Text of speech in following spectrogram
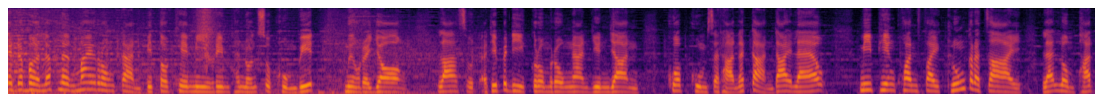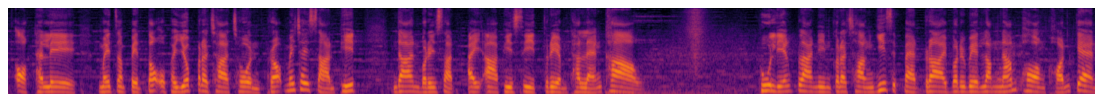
หตุระเบิดและเพลิงไหม้โรงกลั่นปิโตรเคมีริมถนนสุขุมวิทเมืองระยอง ล่าสุดอธิบดีกรมโรงงานยืนยัน ควบคุมสถานการณ์ได้แล้ว มีเพียงควันไฟคลุ้งกระจาย และลมพัดออกทะเล ไม่จำเป็นต้องอพยพประชาชน เพราะไม่ใช่สารพิษ ด้านบริษัท IRPC เตรียมแถลงข่าวผู้เลี้ยงปลานินกระชัง 28 รายบริเวณลำน้ำพองขอนแก่น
